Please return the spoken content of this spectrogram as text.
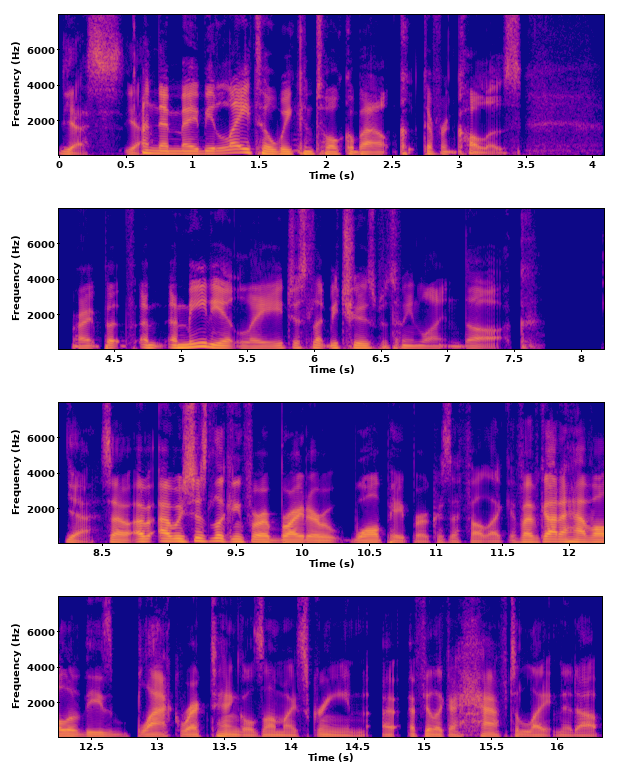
Yes, yeah. And then maybe later we can talk about c- different colors. Right, but um, immediately, just let me choose between light and dark. Yeah. So I, I was just looking for a brighter wallpaper because I felt like if I've got to have all of these black rectangles on my screen, I, I feel like I have to lighten it up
